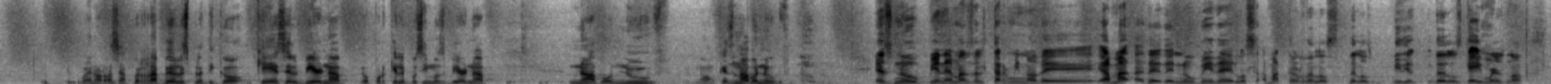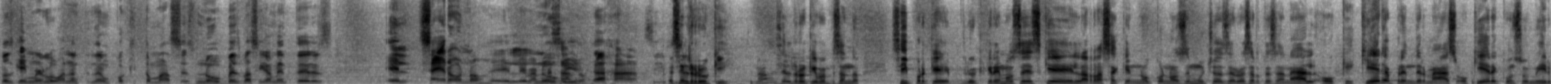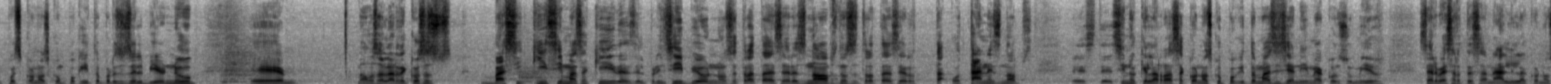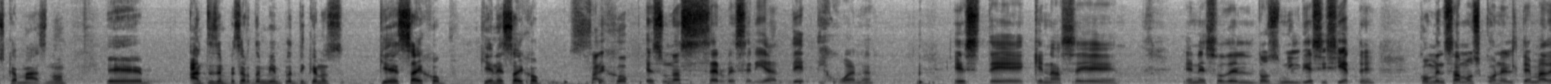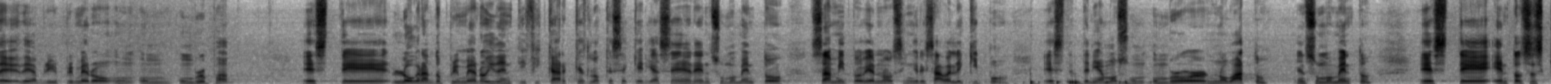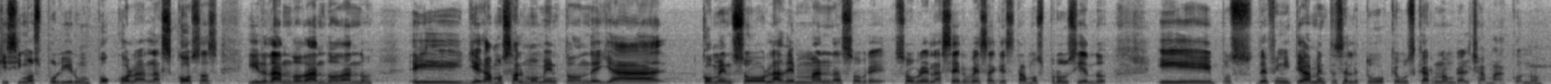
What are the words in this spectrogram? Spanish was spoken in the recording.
Bueno, raza, pues rápido les platico qué es el beer nub o por qué le pusimos beer nub, nub o noob, ¿no? ¿Qué es nub o noob? Es noob, viene más del término de, de, de de los amateurs, de los, de, los de los gamers, ¿no? Los gamers lo van a entender un poquito más. Es noob, es básicamente eres el cero, ¿no? El, el newbie. Ajá, sí. Es el rookie, ¿no? Es el rookie, va empezando. Sí, porque lo que queremos es que la raza que no conoce mucho de cerveza artesanal o que quiere aprender más o quiere consumir, pues conozca un poquito. Por eso es el Beer Noob. Eh, vamos a hablar de cosas basiquísimas aquí desde el principio. No se trata de ser snobs, no se trata de ser ta- o tan snobs. Este, sino que la raza conozca un poquito más y se anime a consumir cerveza artesanal y la conozca más, ¿no? Eh, antes de empezar también platícanos qué es Sci-Hop. ¿Quién es Sci-Hop? Es una cervecería de Tijuana este, que nace en eso del 2017. Comenzamos con el tema de, de abrir primero un, un, un brew pub, este, logrando primero identificar qué es lo que se quería hacer. En su momento, Sammy todavía no se ingresaba al equipo. Este, teníamos un, un brewer novato en su momento. Este, entonces quisimos pulir un poco la- las cosas, ir dando, dando, dando. Y llegamos al momento donde ya comenzó la demanda sobre, sobre la cerveza que estamos produciendo y pues definitivamente se le tuvo que buscar nombre al chamaco, ¿no?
